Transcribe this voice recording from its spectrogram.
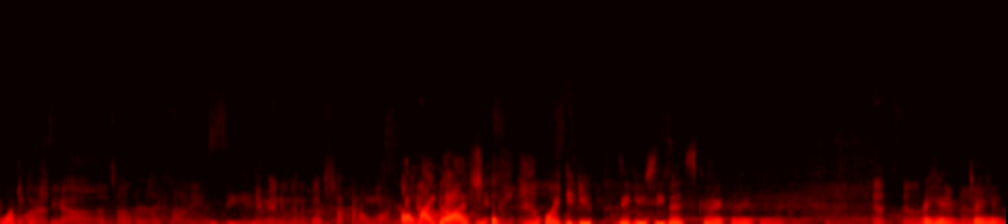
Water, Water cow. That sounds really funny. Hey man, I'm gonna go suck on a water Oh cow. my gosh! Wait, did you did you see this? Come here, come here, come here. Yeah, Right here, it's right here.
